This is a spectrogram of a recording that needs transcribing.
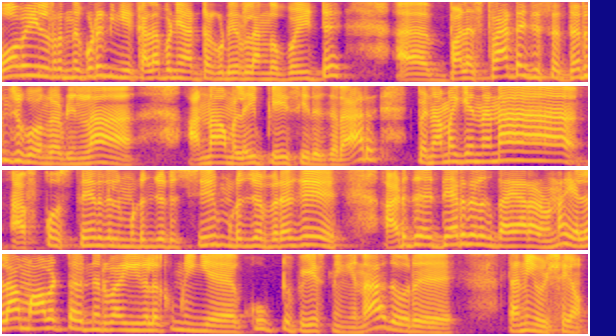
கோவையில் இருந்து கூட நீங்கள் களப்பணி ஆற்றக்கூடியவர்கள் அங்கே போயிட்டு பல ஸ்ட்ராட்டஜிஸை தெரிஞ்சுக்கோங்க அப்படின்லாம் அண்ணாமலை பேசியிருக்கிறார். இப்போ நமக்கு என்னென்னா அஃப்கோர்ஸ் தேர்தல் முடிஞ்சிருச்சு. முடிஞ்ச பிறகு அடுத்த தேர்தலுக்கு தயாராகணும்னா எல்லா மாவட்ட நிர்வாகிகளுக்கும் நீங்கள் கூப்பிட்டு பேசுனீங்கன்னா அது ஒரு தனி விஷயம்.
